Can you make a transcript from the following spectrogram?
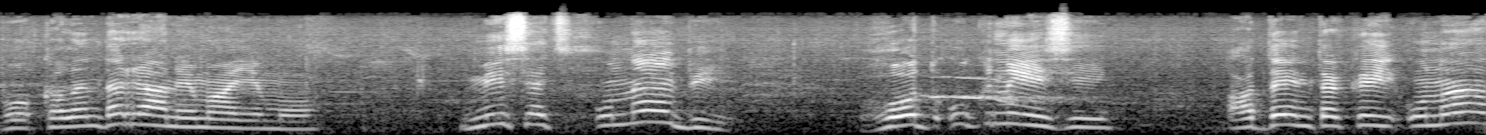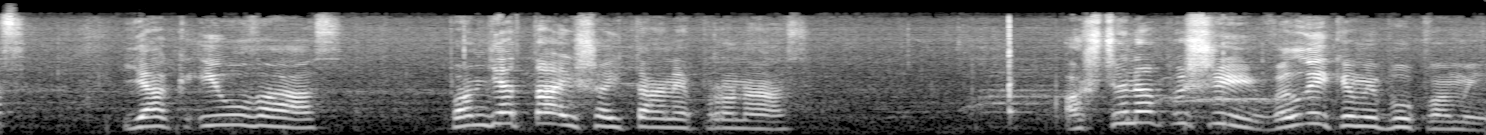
бо календаря не маємо. Місяць у небі, год у книзі, а день такий у нас, як і у вас. Пам'ятай, шайтане, про нас. А ще напиши великими буквами.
